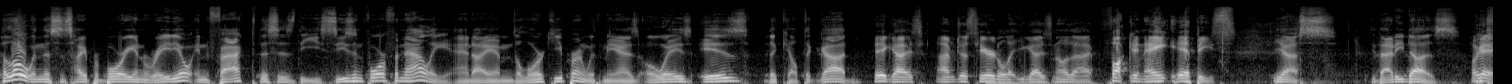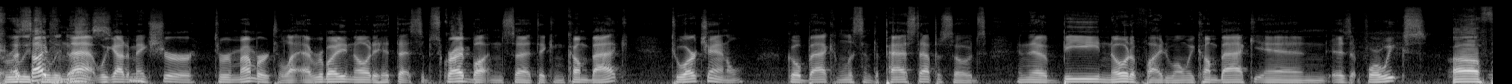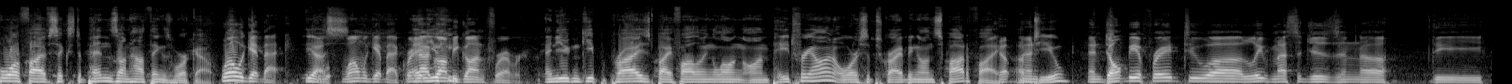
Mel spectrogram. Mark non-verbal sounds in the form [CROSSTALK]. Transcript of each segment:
Hello, and this is Hyperborean Radio. In fact, this is the season four finale, and I am the lore keeper, and with me, as always, is the Celtic God. Hey guys, I'm just here to let you guys know that I fucking hate hippies. Yes, that he does. Okay, truly, aside truly from that, we got to make sure to remember to let everybody know to hit that subscribe button so that they can come back to our channel, go back and listen to past episodes, and they'll be notified when we come back in, is it four weeks? Uh, four, five, six depends on how things work out. When we get back. Yes. When we get back. We're And not going to be gone forever. And you can keep apprised by following along on Patreon or subscribing on Spotify. Yep, Up and- to you. And don't be afraid to uh, leave messages in uh, the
